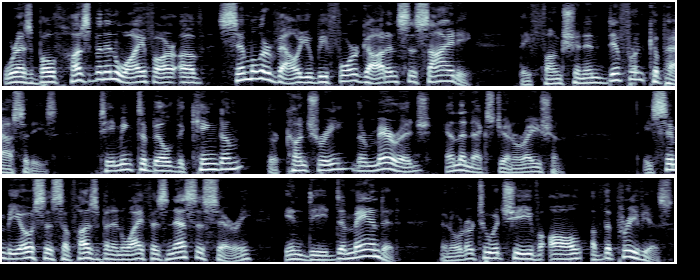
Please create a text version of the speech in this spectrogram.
Whereas both husband and wife are of similar value before God and society, they function in different capacities, teaming to build the kingdom, their country, their marriage, and the next generation. A symbiosis of husband and wife is necessary, indeed demanded, in order to achieve all of the previous.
